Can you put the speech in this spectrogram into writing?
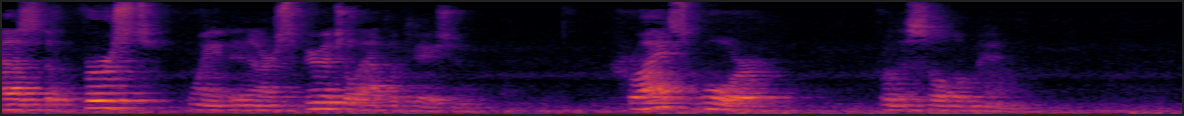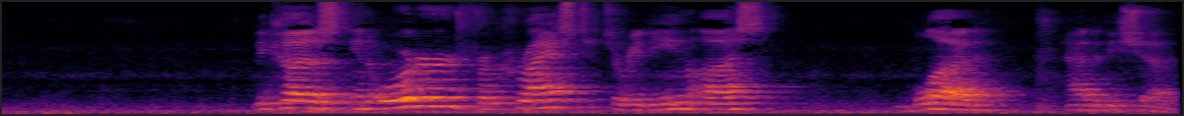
as the first point in our spiritual application Christ's war for the soul of man. Because in order for Christ to redeem us, blood had to be shed.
